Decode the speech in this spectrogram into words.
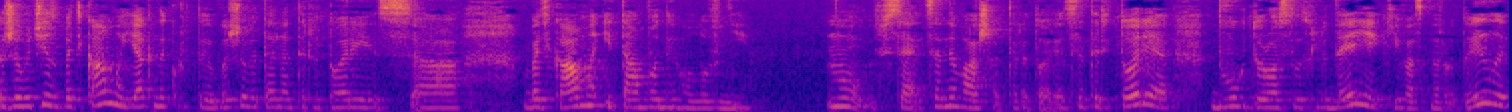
Живучи з батьками, як не крути, ви живете на території з е, батьками, і там вони головні. Ну, все, це не ваша територія, це територія двох дорослих людей, які вас народили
